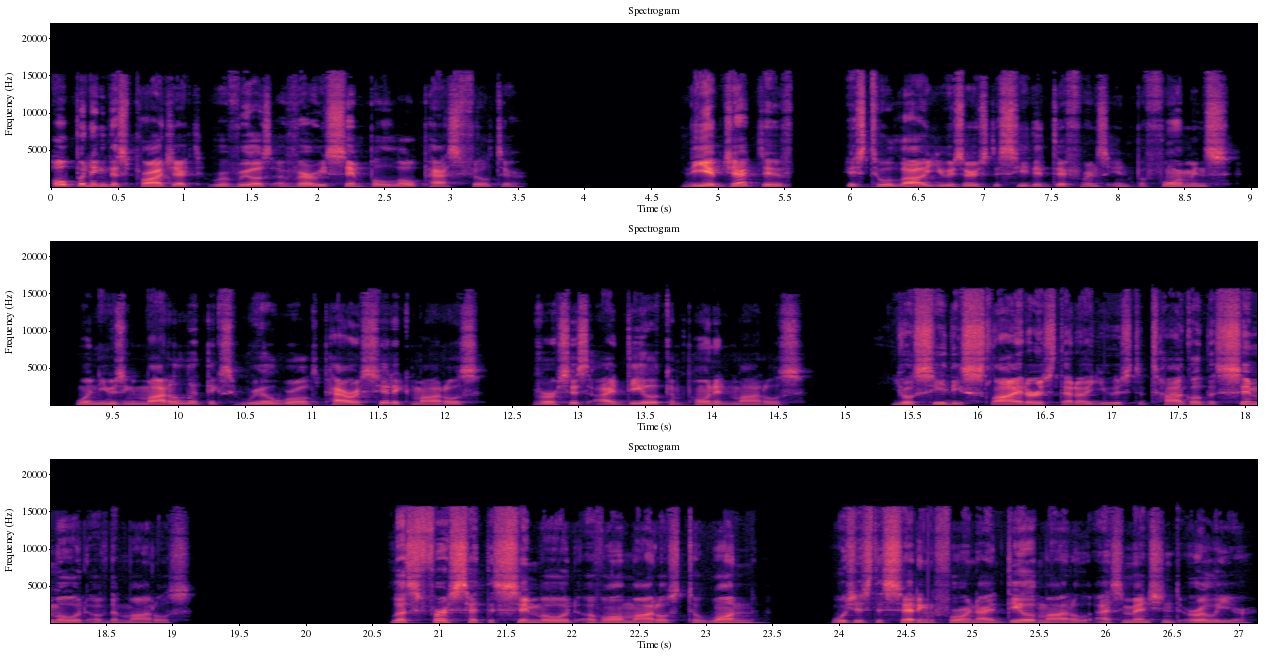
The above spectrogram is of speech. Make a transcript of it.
Opening this project reveals a very simple low-pass filter. The objective is to allow users to see the difference in performance when using Modelithics' real-world parasitic models versus ideal component models. You'll see these sliders that are used to toggle the sim mode of the models. Let's first set the sim mode of all models to 1, which is the setting for an ideal model as mentioned earlier.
